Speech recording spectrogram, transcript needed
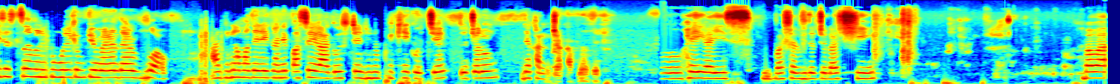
গাইস আসসালামু আলাইকুম ওয়েলকাম টু ম্যানাদার ব্লগ আজকে আমাদের এখানে পাশে আগস্টের জন্য পিকনিক হচ্ছে তো চলুন দেখানো যাক আপনাদের। তো হে গাইস বাসার ভিতর চলে আসছি। বাবা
